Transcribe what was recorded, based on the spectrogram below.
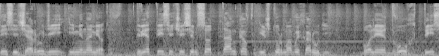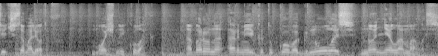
тысяч орудий и минометов, 2700 танков и штурмовых орудий, более 2000 самолетов. Мощный кулак. Оборона армии Катукова гнулась, но не ломалась.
